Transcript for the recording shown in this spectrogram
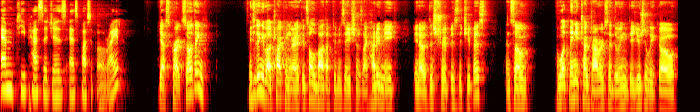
empty passages as possible, right? Yes, correct. So I think if you think about tracking, right, it's all about optimizations. Like how do you make, you know, this trip is the cheapest? And so what many truck drivers are doing, they usually go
